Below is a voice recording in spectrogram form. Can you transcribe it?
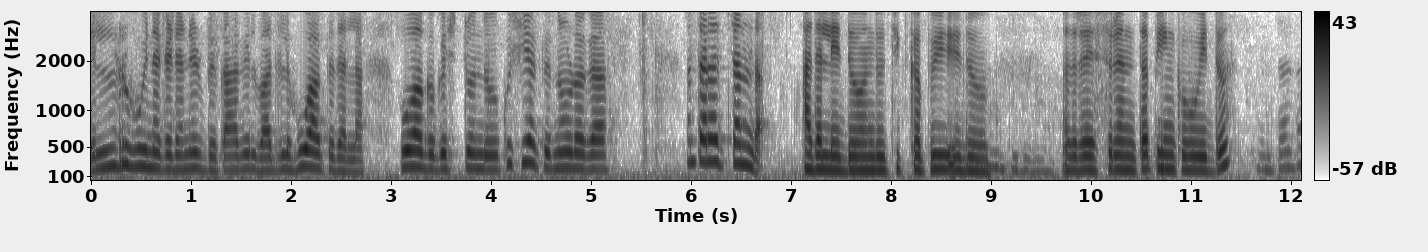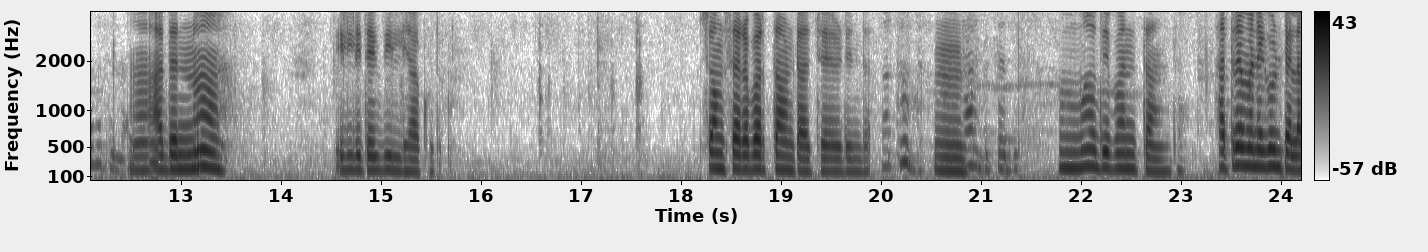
ಎಲ್ಲರೂ ಹೂವಿನ ಗಿಡ ನೆಡಬೇಕು ಹಾಗಿಲ್ವಾ? ಅದರಲ್ಲಿ ಹೂ ಆಗ್ತದಲ್ಲ? ಹೂ ಆಗುವಾಗ ಎಷ್ಟೊಂದು ಖುಷಿ ಆಗ್ತದೆ ನೋಡುವಾಗ. ಒಂಥರ ಚಂದ. ಅದಲ್ಲಿದ್ದು ಒಂದು ಚಿಕ್ಕ ಪಿ ಇದು ಅದರ ಹೆಸರೆಂತ ಪಿಂಕ್ ಹೂವಿದ್ದು. ಅದನ್ನು ಇಲ್ಲಿ ತೆಗೆದು ಇಲ್ಲಿ ಹಾಕುದು. ಸಂಸಾರ ಬರ್ತಾ ಉಂಟು ಎರಡಿಂದ ಹ್ಮ್. ಅದೇ ಬಂತ ಅಂತ. ಹತ್ರ ಮನೆಗೆ ಉಂಟಲ್ಲ,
